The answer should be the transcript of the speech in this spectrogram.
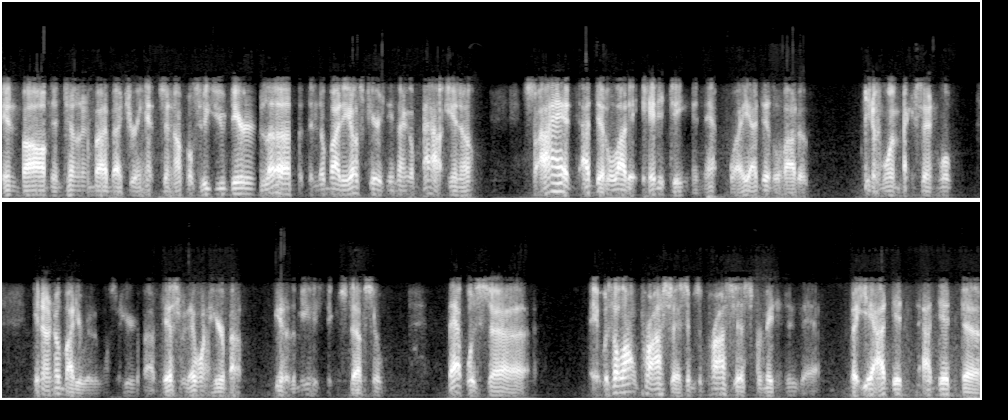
involved in telling everybody about your aunts and uncles who you dearly love, but that nobody else cares anything about, you know. So I had I did a lot of editing in that way. I did a lot of you know, going back saying, Well, you know, nobody really wants to hear about this or they want to hear about, you know, the music and stuff. So that was uh it was a long process. It was a process for me to do that. But yeah, I did I did uh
